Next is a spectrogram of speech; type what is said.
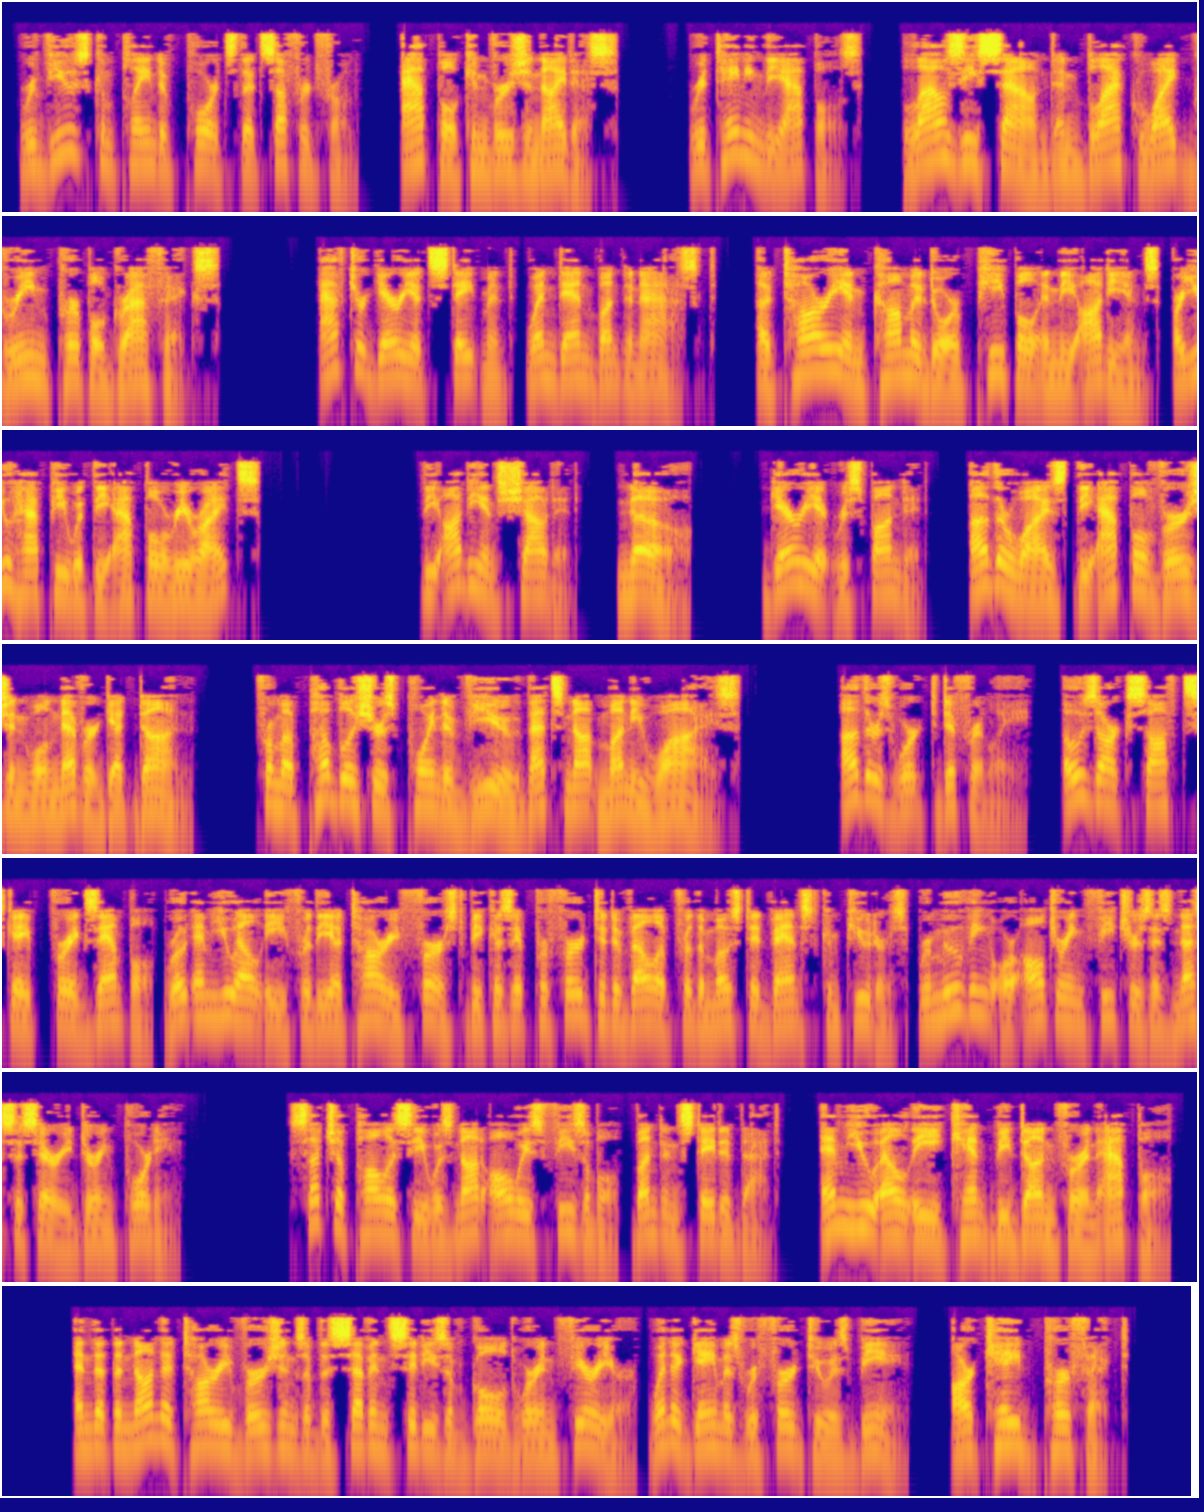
Reviews complained of ports that suffered from "...Apple conversionitis", retaining the Apple's "...lousy sound and black-white-green-purple graphics." After Garriott's statement, when Dan Bunten asked, "'Atari and Commodore people in the audience, are you happy with the Apple rewrites?' The audience shouted, "'No!' Garriott responded, "'Otherwise the Apple version will never get done. From a publisher's point of view that's not money-wise.' Others worked differently. Ozark Softscape, for example, wrote MULE for the Atari first because it preferred to develop for the most advanced computers, removing or altering features as necessary during porting. Such a policy was not always feasible. Bunten stated that, MULE can't be done for an Apple, and that the non Atari versions of the Seven Cities of Gold were inferior. When a game is referred to as being arcade perfect,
